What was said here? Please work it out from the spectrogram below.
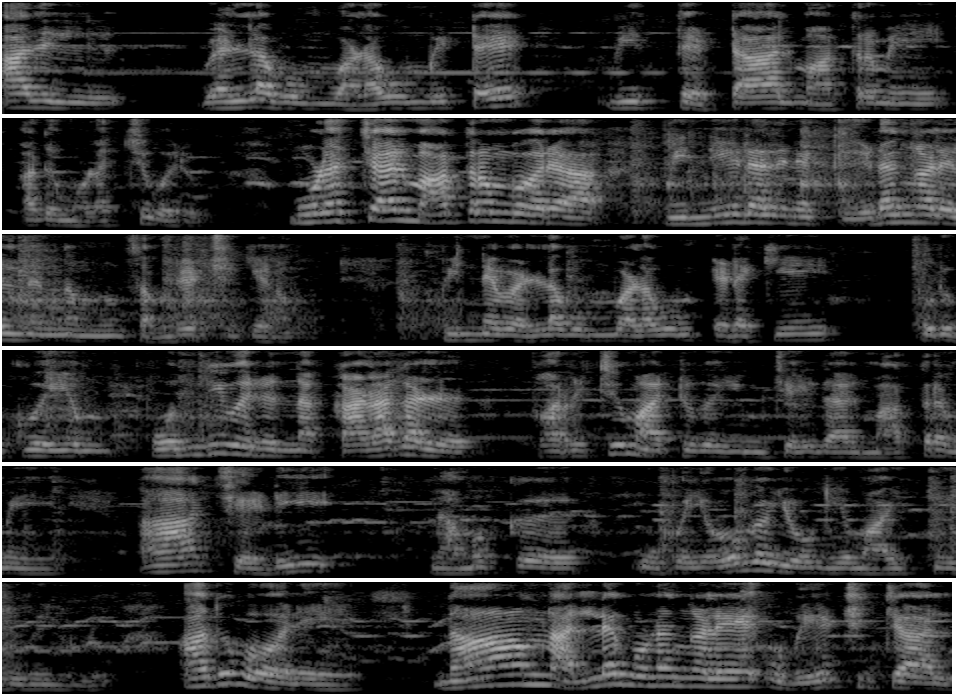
അതിൽ വെള്ളവും വളവും വിട്ട് വിത്തിട്ടാൽ മാത്രമേ അത് മുളച്ചു വരൂ. മുളച്ചാൽ മാത്രം പോരാ പിന്നീട് അതിനെ കീടങ്ങളിൽ നിന്നും സംരക്ഷിക്കണം. പിന്നെ വെള്ളവും വളവും ഇടയ്ക്ക് കൊടുക്കുകയും പൊന്തി വരുന്ന കളകൾ പറിച്ചു മാറ്റുകയും ചെയ്താൽ മാത്രമേ ആ ചെടി നമുക്ക് ഉപയോഗയോഗ്യമായി തീരുകയുള്ളൂ അതുപോലെ നാം നല്ല ഗുണങ്ങളെ ഉപേക്ഷിച്ചാൽ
